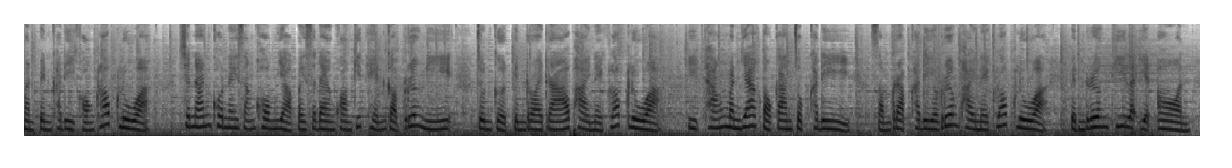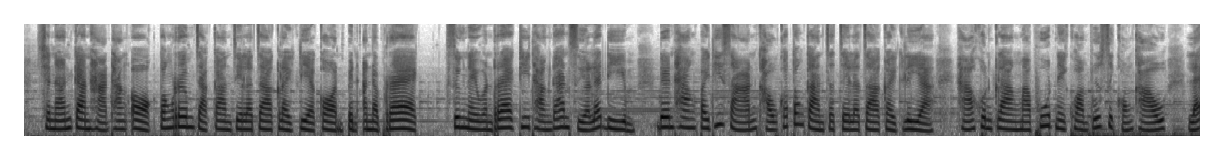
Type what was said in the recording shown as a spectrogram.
มันเป็นคดีของครอบครัว ฉะนั้นคนในสังคมอย่าไปแสดงความคิดเห็นกับเรื่องนี้ จนเกิดเป็นรอยร้าวภายในครอบครัว อีกทั้งมันยากต่อการจบคดีสำหรับคดีเรื่องภายในครอบครัว เป็นเรื่องที่ละเอียดอ่อน ฉะนั้นการหาทางออกต้องเริ่มจากการเจรจาไกล่เกลี่ยก่อนเป็นอันดับแรก ซึ่งในวันแรกที่ทางด้านเสือและดีม เดินทางไปที่ศาลเขาก็ต้องการจะเจรจาไกล่เกลี่ย หาคนกลางมาพูดในความรู้สึกของเขา และ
